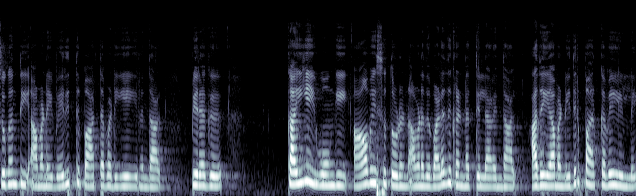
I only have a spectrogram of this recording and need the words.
சுகந்தி அவனை வெறித்து பார்த்தபடியே இருந்தாள். பிறகு கையை ஓங்கி ஆவேசத்துடன் அவனது வலது கன்னத்தில் அறைந்தாள். அதை அவன் எதிர்பார்க்கவே இல்லை.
